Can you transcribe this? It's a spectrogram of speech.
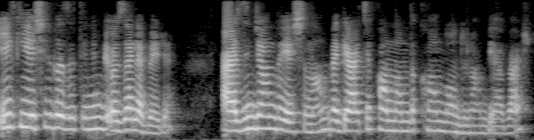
İlk Yeşil Gazete'nin bir özel haberi. Erzincan'da yaşanan ve gerçek anlamda kan donduran bir haber.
